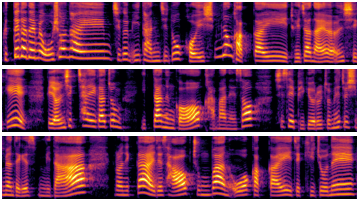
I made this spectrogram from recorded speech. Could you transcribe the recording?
그때가 되면 오션하임 지금 이 단지도 거의 10년 가까이 되잖아요. 연식이 그 연식 차이가 좀 있다는 거 감안해서 시세 비교를 좀 해주시면 되겠습니다. 그러니까 이제 4억 중반, 5억 가까이 이제 기존에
